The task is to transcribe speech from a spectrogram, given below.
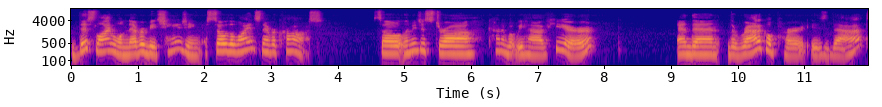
This line will never be changing, so the lines never cross. So let me just draw kind of what we have here. And then the radical part is that,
